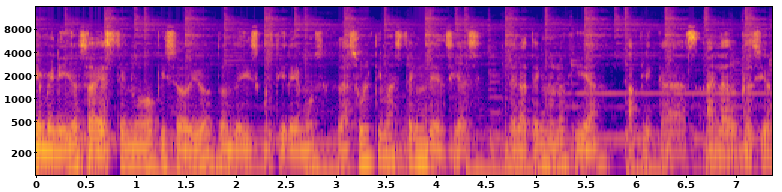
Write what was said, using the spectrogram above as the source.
Bienvenidos a este nuevo episodio donde discutiremos las últimas tendencias de la tecnología aplicadas a la educación.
